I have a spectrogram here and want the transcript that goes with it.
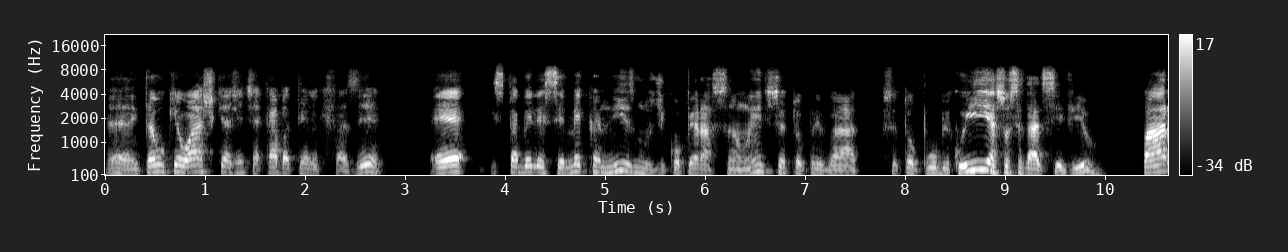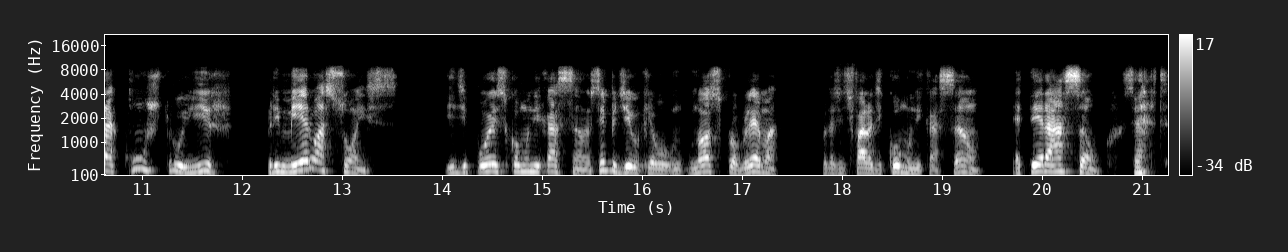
É, então, o que eu acho que a gente acaba tendo que fazer é estabelecer mecanismos de cooperação entre o setor privado, o setor público e a sociedade civil, para construir primeiro ações e depois comunicação. Eu sempre digo que o nosso problema, quando a gente fala de comunicação, é ter a ação, certo?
